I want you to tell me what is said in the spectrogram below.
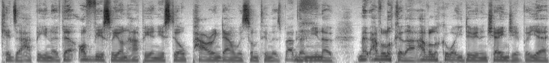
kids are happy, you know, if they're obviously unhappy and you're still powering down with something that's bad, then, you know, maybe have a look at that. Have a look at what you're doing and change it. But yeah,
